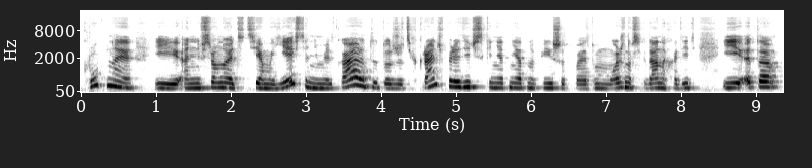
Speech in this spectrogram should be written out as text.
крупные, и они все равно эти темы есть, они мелькают, и тот же TechCrunch периодически нет-нет, но пишет, поэтому можно всегда находить. И это,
